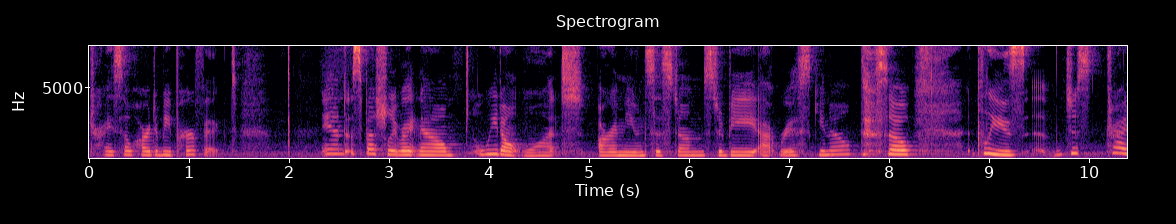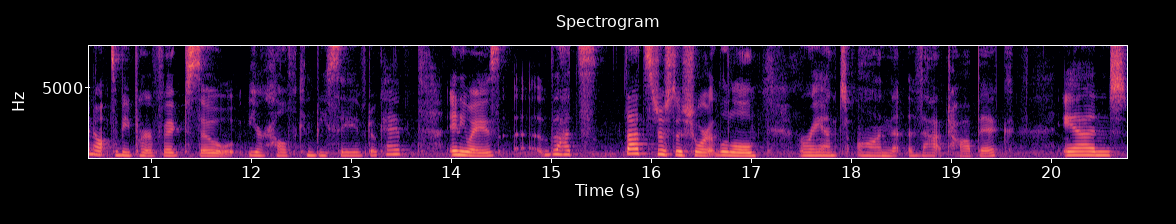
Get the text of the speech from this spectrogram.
try so hard to be perfect. And especially right now, we don't want our immune systems to be at risk, you know? So please just try not to be perfect so your health can be saved, okay? Anyways, that's that's just a short little rant on that topic. And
